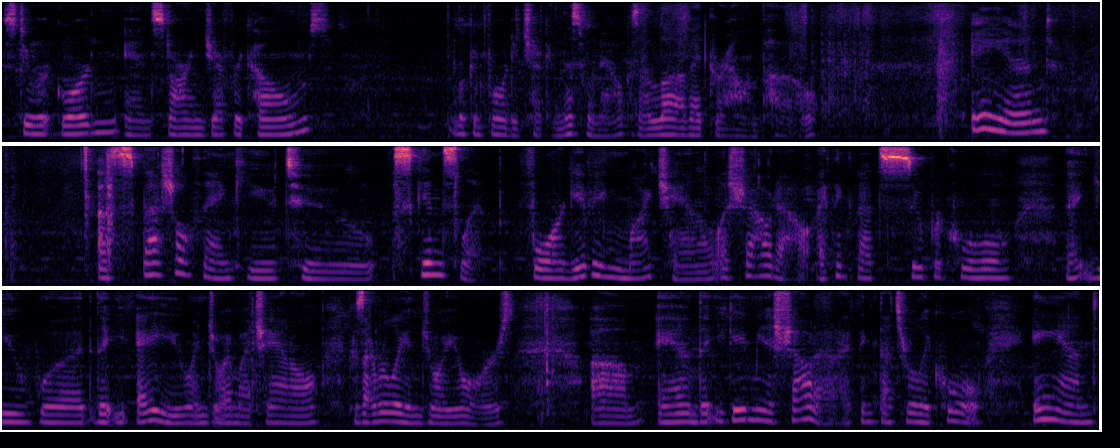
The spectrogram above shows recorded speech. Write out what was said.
Stuart Gordon and starring Jeffrey Combs. Looking forward to checking this one out because I love Edgar Allan Poe. And a special thank you to Skinslip for giving my channel a shout out. I think that's super cool that you would that you, a you enjoy my channel because I really enjoy yours, um, and that you gave me a shout out. I think that's really cool. And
